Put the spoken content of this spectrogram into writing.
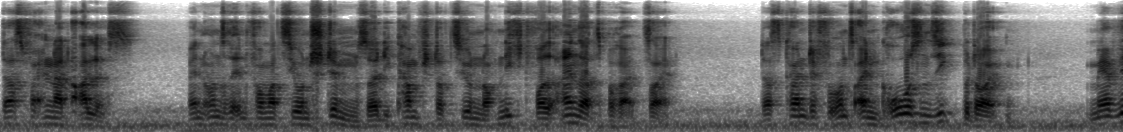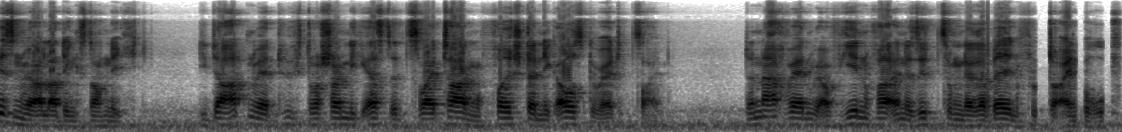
Das verändert alles. Wenn unsere Informationen stimmen, soll die Kampfstation noch nicht voll einsatzbereit sein. Das könnte für uns einen großen Sieg bedeuten. Mehr wissen wir allerdings noch nicht. Die Daten werden höchstwahrscheinlich erst in zwei Tagen vollständig ausgewertet sein. Danach werden wir auf jeden Fall eine Sitzung der Rebellenflotte einberufen.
